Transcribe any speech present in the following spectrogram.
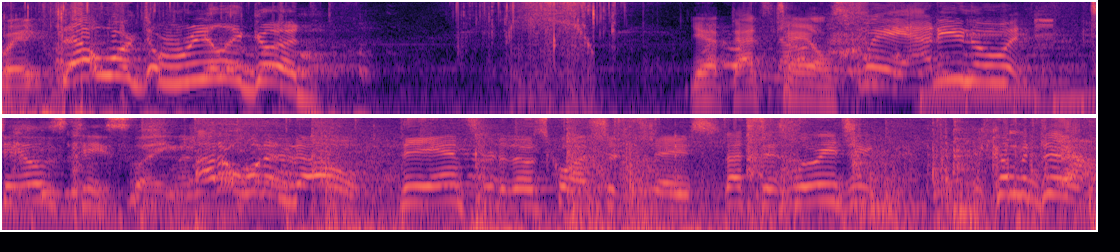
Wait. That worked really good. Yep, that's Tails. Wait, how do you know what tails tastes like? I don't want to know the answer to those questions, Chase. That's it, Luigi. You're coming down.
